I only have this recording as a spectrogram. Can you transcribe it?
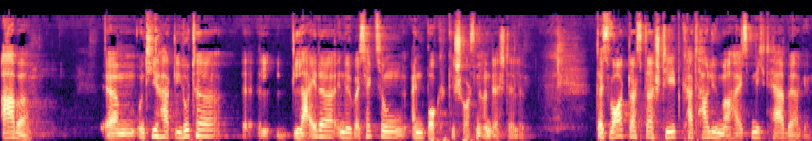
Aber, ähm, und hier hat Luther äh, leider in der Übersetzung einen Bock geschossen an der Stelle. Das Wort, das da steht, Katalyma, heißt nicht Herberge.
